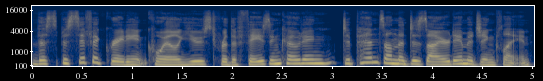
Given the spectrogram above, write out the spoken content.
The specific gradient coil used for the phase encoding depends on the desired imaging plane,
